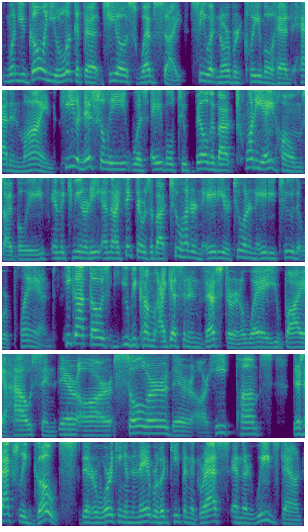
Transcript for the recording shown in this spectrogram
When you go and you look at the GEOS website, see what Norbert Klebl had had in mind. He initially was able to build about 28 homes, I believe, in the community. And I think there was about 280 or 282 that were planned. He got those. You become, I guess, an investor in a way. You buy a house and there are solar, there are heat pumps, there's actually goats that are working in the neighborhood, keeping the grass and the weeds down.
